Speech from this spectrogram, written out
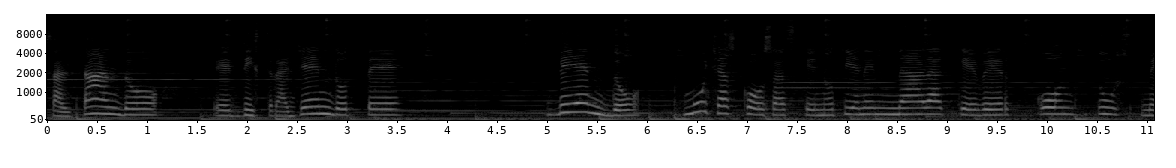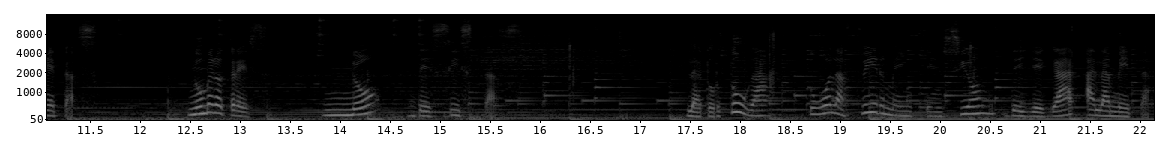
saltando, eh, distrayéndote, viendo muchas cosas que no tienen nada que ver con tus metas. Número 3. No desistas. La tortuga tuvo la firme intención de llegar a la meta,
